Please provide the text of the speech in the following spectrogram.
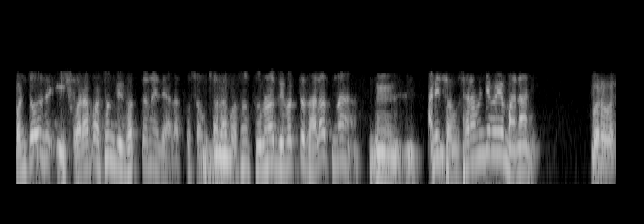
पण तो ईश्वरापासून विभक्त नाही झाला तो संसारापासून पूर्ण विभक्त झालाच ना. आणि संसार म्हणजे म्हणजे मनाने. बरोबर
